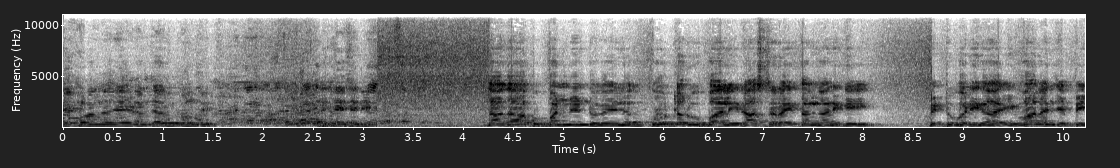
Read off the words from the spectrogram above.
చెక్కు అందజేయడం జరుగుతుంది. దయచేసి దాదాపు పన్నెండు వేల కోట్ల రూపాయలు రాష్ట్ర రైతాంగానికి పెట్టుబడిగా ఇవ్వాలని చెప్పి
